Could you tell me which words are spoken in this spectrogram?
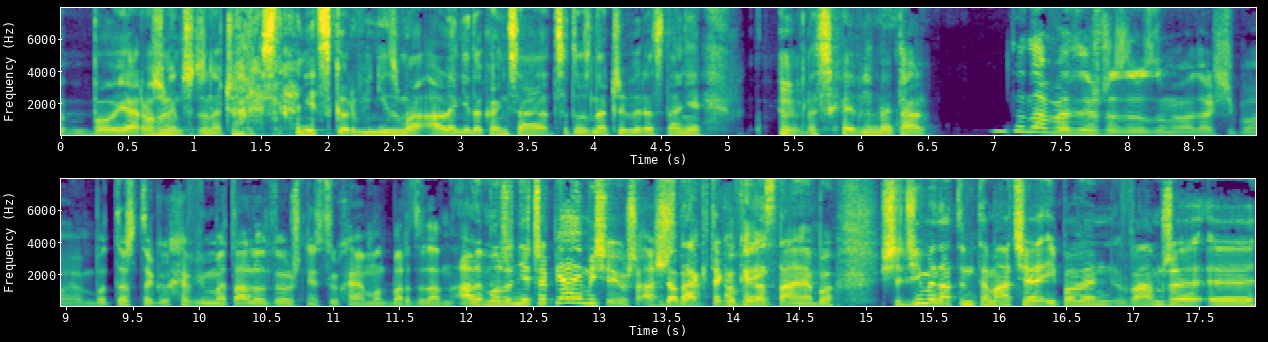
y, bo ja rozumiem, co to znaczy wyrastanie z korwinizmu, ale nie do końca, co to znaczy wyrastanie z heavy metalu. To nawet jeszcze zrozumiałem, tak ci powiem, bo też tego heavy metalu to już nie słuchałem od bardzo dawna. Ale może nie czepiajmy się już aż Dobra, tak tego okay. wyrastania, bo siedzimy na tym temacie i powiem wam, że... Yy,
